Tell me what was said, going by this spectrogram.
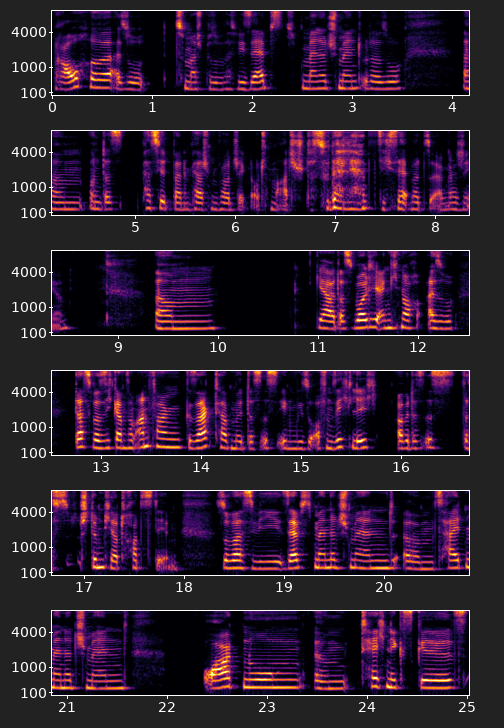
brauche, also zum Beispiel sowas wie Selbstmanagement oder so. Ähm, und das passiert bei einem Passion Project automatisch, dass du da lernst, dich selber zu engagieren. Ähm, ja, das wollte ich eigentlich noch, also das, was ich ganz am Anfang gesagt habe, mit das ist irgendwie so offensichtlich, aber das ist, das stimmt ja trotzdem. Sowas wie Selbstmanagement, ähm, Zeitmanagement, Ordnung, ähm, Technikskills,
